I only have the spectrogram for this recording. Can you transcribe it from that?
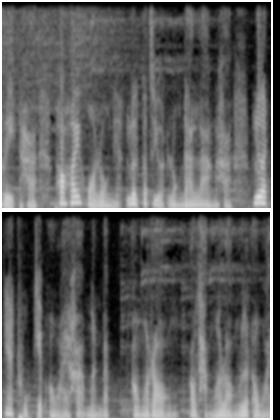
กรีดนะคะ พอห้อยหัวลงเนี่ยเลือดก็จะหยดลงด้านล่างนะคะ เลือดเนี่ยถูกเก็บเอาไว้ค่ะ เหมือนแบบเอามารอง เอาถังมารองเลือดเอาไว้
